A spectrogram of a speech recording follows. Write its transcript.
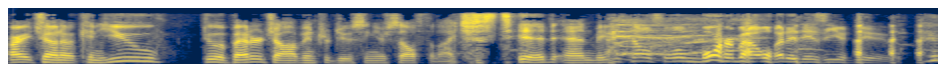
all right, Jono, can you do a better job introducing yourself than I just did, and maybe tell us a little more about what it is you do?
